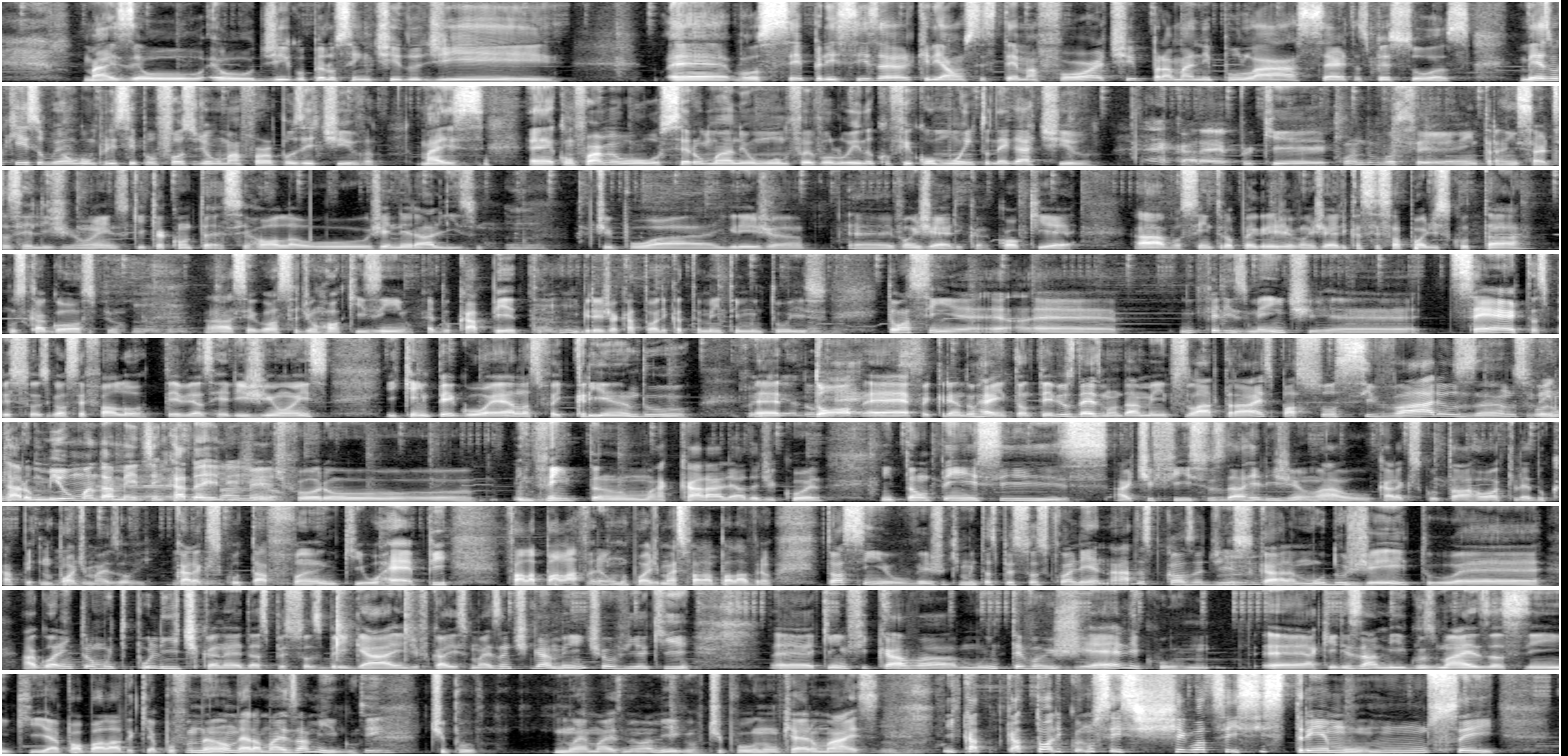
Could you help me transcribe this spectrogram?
Mas eu, eu digo pelo sentido de. É, você precisa criar um sistema forte para manipular certas pessoas. Mesmo que isso, em algum princípio, fosse de alguma forma positiva. Mas é, conforme o ser humano e o mundo foi evoluindo, ficou muito negativo. É, cara, é porque quando você entra em certas religiões, o que, que acontece? Rola o generalismo. Uhum. Tipo, a igreja é, evangélica, qual que é? Ah, você entrou para a igreja evangélica, você só pode escutar música gospel. Uhum. Ah, você gosta de um rockzinho? É do capeta. Uhum. Igreja católica também tem muito isso. Uhum. Então, assim, é, é, é infelizmente, é, certas pessoas, igual você falou, teve as religiões e quem pegou elas foi criando foi é, criando top, é, foi criando ré. Então teve os dez mandamentos lá atrás, passou-se vários anos. Inventaram foram, mil mandamentos é, em cada religião. Foram inventando uma caralhada de coisa. Então tem esses artifícios da religião. Ah, o cara que escuta rock ele é do capeta, não pode mais ouvir. O cara uhum. que escuta funk, o rap, fala palavrão, não pode mais falar palavrão. Então, assim, eu vejo que muitas pessoas ficam alienadas por causa disso, uhum. cara. Muda o jeito. É... Agora entrou muito política, né? Das pessoas brigarem, de ficar isso. Mas antigamente eu via que é, quem ficava muito evangélico, é, aqueles amigos mais assim, que ia pra balada, que ia pro... Não, não era mais amigo. Sim. Tipo, não é mais meu amigo. Tipo, não quero mais. Uhum. E católico, eu não sei se chegou a ser esse extremo. Não sei.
